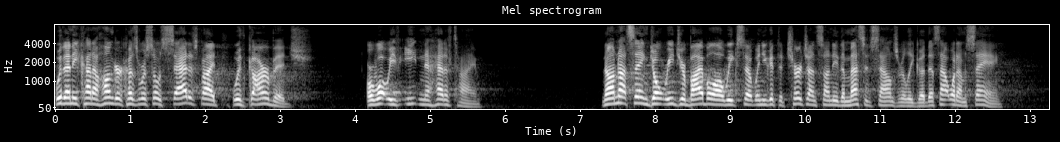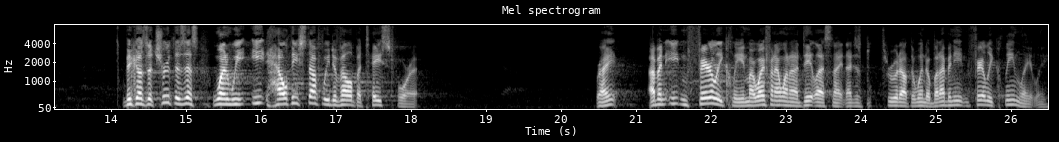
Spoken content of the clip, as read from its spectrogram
with any kind of hunger because we're so satisfied with garbage or what we've eaten ahead of time. Now, I'm not saying don't read your Bible all week so that when you get to church on Sunday, the message sounds really good. That's not what I'm saying. Because the truth is this when we eat healthy stuff, we develop a taste for it. Right? I've been eating fairly clean. My wife and I went on a date last night and I just threw it out the window, but I've been eating fairly clean lately.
